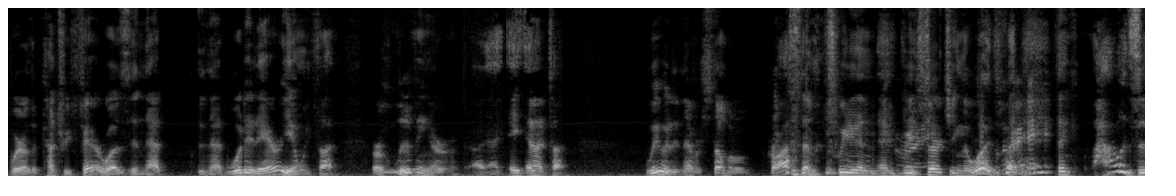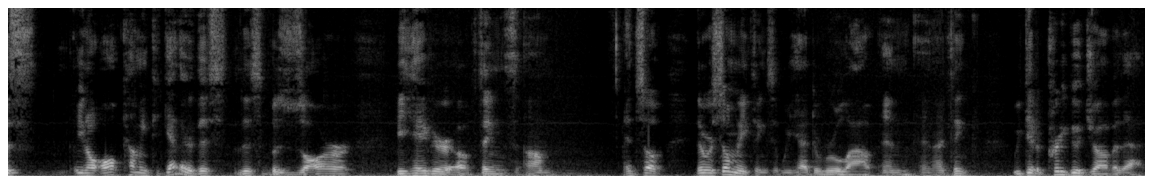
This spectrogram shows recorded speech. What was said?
where the country fair was in that in that wooded area, and we thought, or living, or I, I, and I thought we would have never stumbled across them if we didn't right. be searching the woods. But right. think, how is this, you know, all coming together? This this bizarre behavior of things, um, and so there were so many things that we had to rule out, and and I think we did a pretty good job of that,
